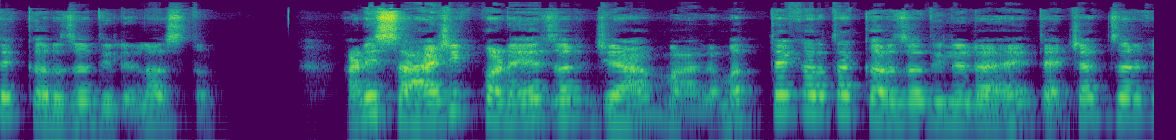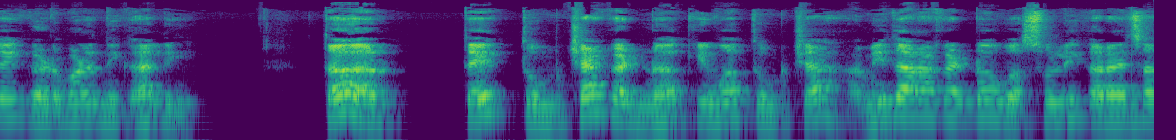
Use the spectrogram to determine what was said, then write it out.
ते कर्ज दिलेलं असतं. आणि साहजिकपणे जर ज्या मालमत्तेकरता कर्ज दिलेलं आहे त्याच्यात जर काही गडबड निघाली तर ते तुमच्याकडनं किंवा तुमच्या हमीदाराकडनं वसुली करायचा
